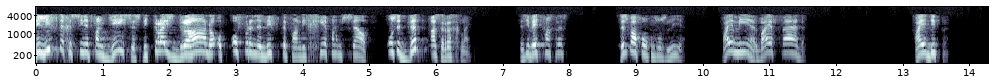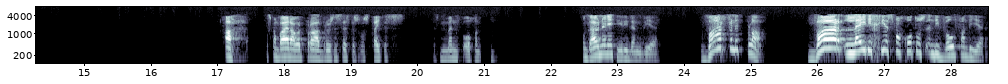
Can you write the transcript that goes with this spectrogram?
die liefde gesien het van Jesus, die kruisdraande opofferende liefde van die gee van homself. Ons het dit as riglyn. Dis die wet van Christus. Dis waar volgens ons leef. Baie meer, baie verder. Baie dieper. Ag, ons kan baie daaroor praat broers en susters, ons tyd is is min vanoggend. Onthou nou net hierdie ding weer. Waar vind dit plaas? Waar lei die gees van God ons in die wil van die Here?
